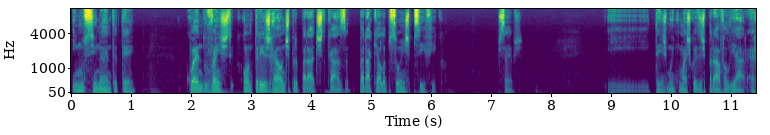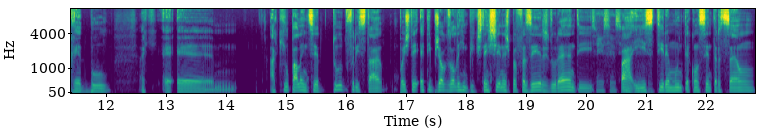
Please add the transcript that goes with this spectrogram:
Emocionante até quando vens com três rounds preparados de casa para aquela pessoa em específico percebes? e tens muito mais coisas para avaliar a Red Bull é, é, aquilo para além de ser tudo freestyle, depois tem, é tipo Jogos Olímpicos, tens cenas para fazeres durante e, sim, sim, sim, pá, e isso tira muita concentração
